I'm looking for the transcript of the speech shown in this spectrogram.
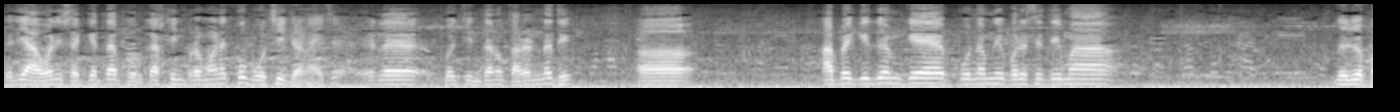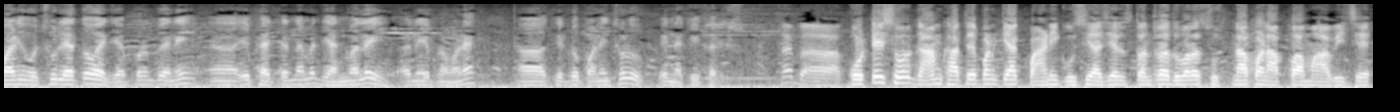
કે જે આવવાની શક્યતા ફોરકાસ્ટિંગ પ્રમાણે ખૂબ ઓછી જણાય છે. એટલે કોઈ ચિંતાનું કારણ નથી. આપણે કીધું એમ કે પૂનમની પરિસ્થિતિમાં દરિયો પાણી ઓછું લેતો હોય છે પરંતુ એની એ ફેક્ટરને અમે ધ્યાનમાં લઈ અને એ પ્રમાણે કેટલું પાણી છોડવું એ નક્કી કરીશું. સાહેબ કોટેશ્વર ગામ ખાતે પણ ક્યાંક પાણી ઘૂસ્યા છે તંત્ર દ્વારા સૂચના પણ આપવામાં આવી છે.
